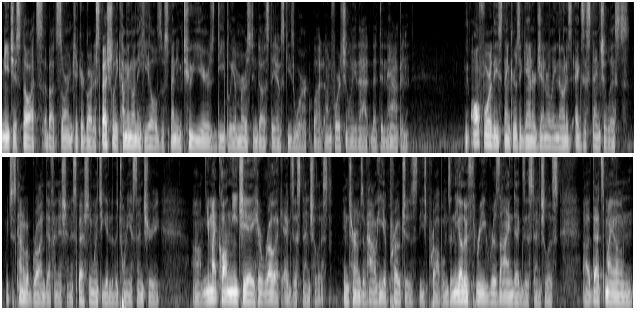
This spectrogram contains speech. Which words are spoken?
Nietzsche's thoughts about Soren Kierkegaard, especially coming on the heels of spending two years deeply immersed in Dostoevsky's work, but unfortunately that, that didn't happen. All four of these thinkers, again, are generally known as existentialists, which is kind of a broad definition, especially once you get into the 20th century. Um, you might call Nietzsche a heroic existentialist in terms of how he approaches these problems, and the other three resigned existentialists. Uh, that's my own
